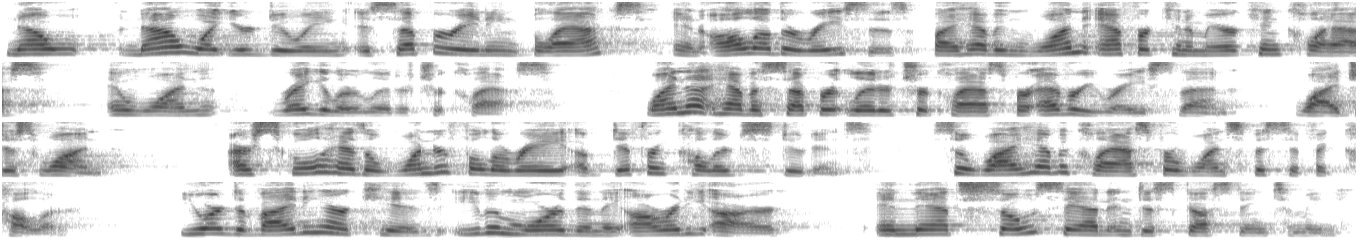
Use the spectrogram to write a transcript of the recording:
Now, now what you're doing is separating blacks and all other races by having one African American class and one regular literature class. Why not have a separate literature class for every race then? Why just one? Our school has a wonderful array of different colored students, so why have a class for one specific color? You are dividing our kids even more than they already are, And that's so sad and disgusting to me.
